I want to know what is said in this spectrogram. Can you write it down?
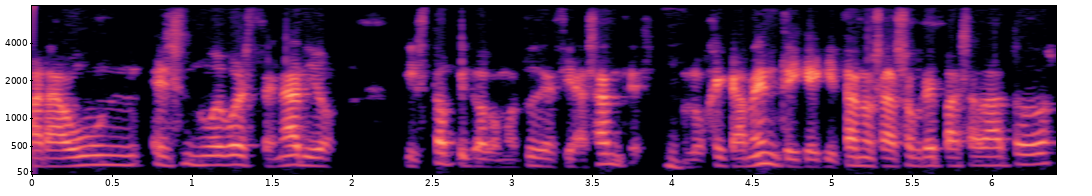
para un es nuevo escenario distópico, como tú decías antes, mm. lógicamente, y que quizá nos ha sobrepasado a todos,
